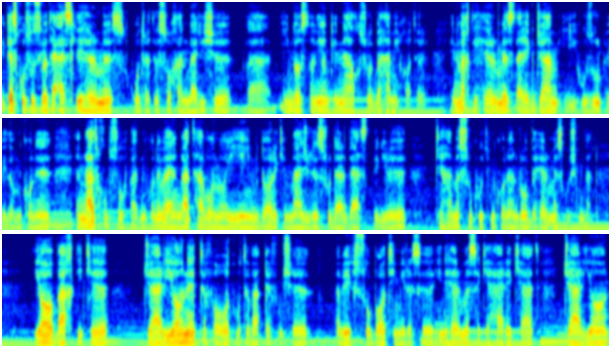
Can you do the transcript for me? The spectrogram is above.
یکی از خصوصیات اصلی هرمس قدرت سخنوریشه و این داستانی هم که نقل شد به همین خاطره. یعنی وقتی هرمس در یک جمعی حضور پیدا می‌کنه انقدر خوب صحبت می‌کنه و انقدر توانایی این رو داره که مجلس رو در دست بگیره که همه سکوت می‌کنن رو به هرمس گوش میدن. یا وقتی که جریان اتفاقات متوقف میشه و به یک ثباتی می‌رسه این هرمسه که حرکت جریان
